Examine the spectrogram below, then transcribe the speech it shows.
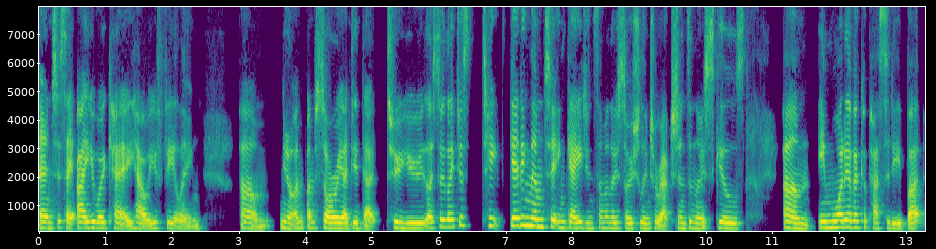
and to say, Are you okay? How are you feeling? Um, you know, I'm I'm sorry I did that to you. So like just getting them to engage in some of those social interactions and those skills um in whatever capacity, but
